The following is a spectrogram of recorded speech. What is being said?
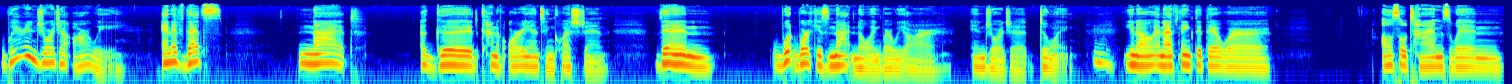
where in Georgia are we? And if that's not a good kind of orienting question, then what work is not knowing where we are in Georgia doing? Mm. You know, and I think that there were also times when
